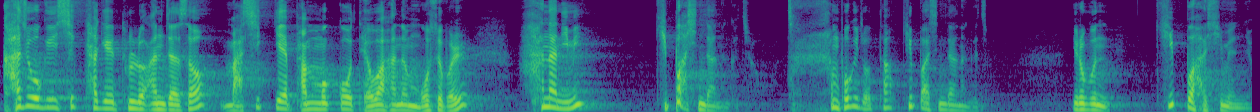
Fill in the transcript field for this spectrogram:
가족이 식탁에 둘러 앉아서 맛있게 밥 먹고 대화하는 모습을 하나님이 기뻐하신다는 거죠. 참 보기 좋다. 기뻐하신다는 거죠. 여러분 기뻐하시면요.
